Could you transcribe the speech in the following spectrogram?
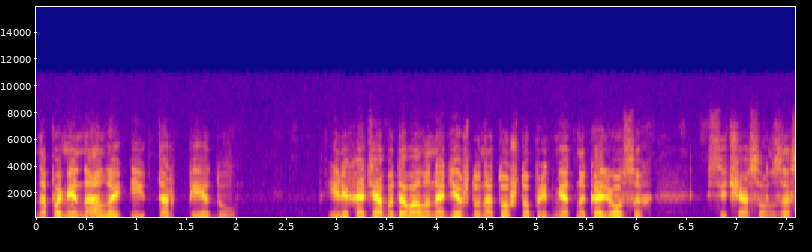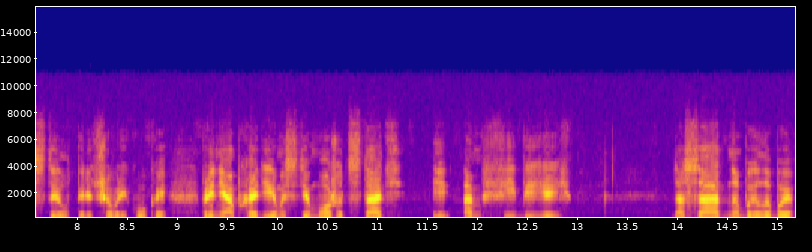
напоминало и торпеду. Или хотя бы давало надежду на то, что предмет на колесах, сейчас он застыл перед Шаврикукой, при необходимости может стать и амфибией. Досадно было бы,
